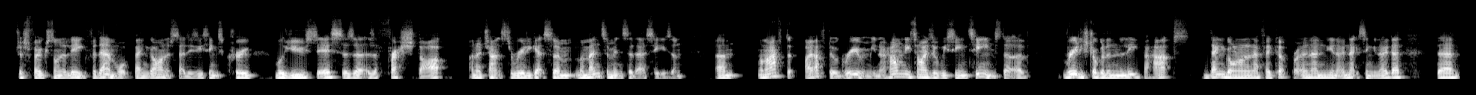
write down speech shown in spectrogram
just focus on the league. For them, what Ben Garner said is he thinks Crewe will use this as a as a fresh start and a chance to really get some momentum into their season. Um, and I have to I have to agree with him. You know, how many times have we seen teams that have really struggled in the league, perhaps, then gone on an FA Cup run, and then you know, next thing you know, they're they're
